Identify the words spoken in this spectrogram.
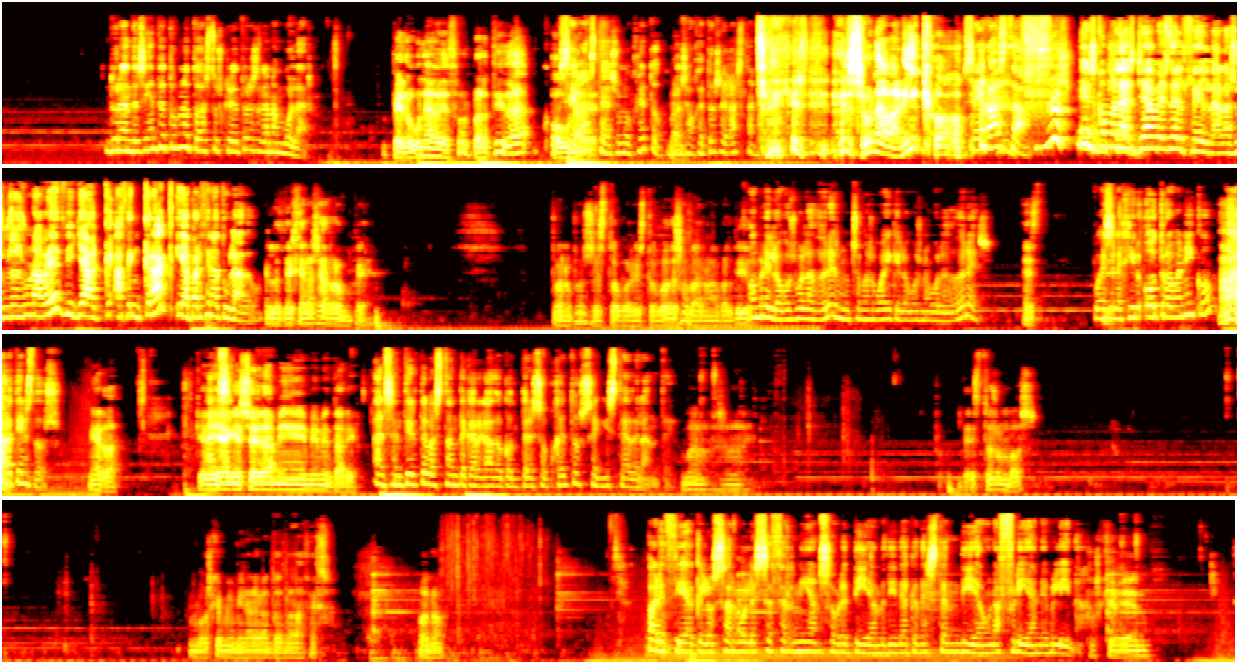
Durante el siguiente turno, todas tus criaturas ganan volar. ¿Pero una vez por partida o se una gasta, vez? es un objeto. Vale. Los objetos se gastan. es, es un abanico. Se gasta. Es como las llaves del Zelda. Las usas una vez y ya hacen crack y aparecen a tu lado. La tijera se rompe. Bueno, pues esto por esto puede salvar una partida. Hombre, lobos voladores, mucho más guay que lobos no voladores. Es- Puedes elegir otro abanico y Ah. ahora tienes dos. Mierda. Creía que eso era mi, mi inventario. Al sentirte bastante cargado con tres objetos, seguiste adelante. Bueno, pues vale. Esto es un boss. Un boss que me mira levantando la ceja. ¿O no? Parecía que los árboles se cernían sobre ti a medida que descendía una fría neblina. Pues que bien.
